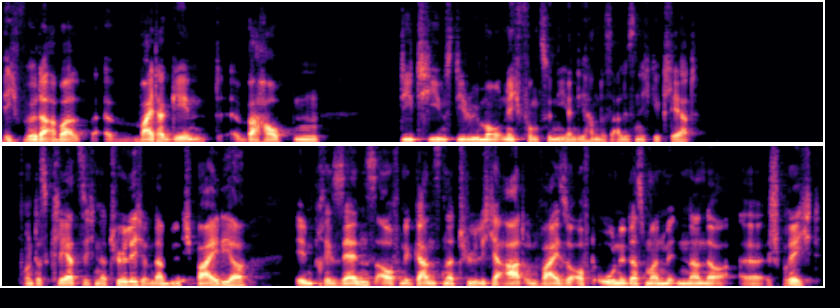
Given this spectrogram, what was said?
Ich würde aber äh, weitergehend behaupten, die Teams, die remote nicht funktionieren, die haben das alles nicht geklärt. Und das klärt sich natürlich, und dann bin ich bei dir, in Präsenz auf eine ganz natürliche Art und Weise, oft ohne dass man miteinander äh, spricht,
